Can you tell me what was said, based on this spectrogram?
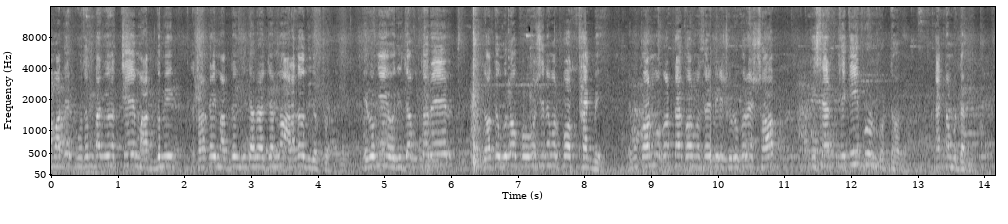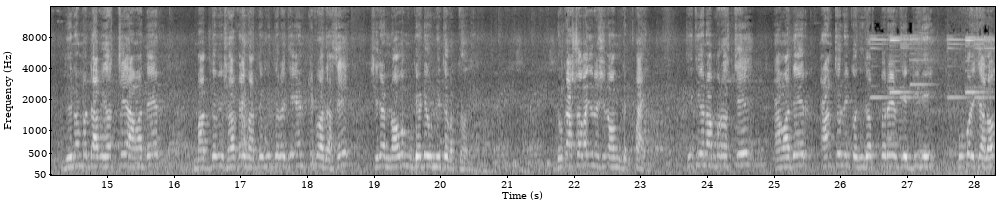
আমাদের প্রথম দাবি হচ্ছে মাধ্যমিক, সরকারি মাধ্যমিক বিদ্যালয়ের জন্য আলাদা অধিদপ্তর। এবং এই অধিদপ্তরের যতগুলো প্রমোশনেবল পদ থাকবে এবং কর্মকর্তা, কর্মচারী থেকে শুরু করে সব টিচার থেকেই পূরণ করতে হবে। এক নম্বর দাবি। দুই নম্বর দাবি হচ্ছে আমাদের মাধ্যমিক, সরকারি মাধ্যমিক বিদ্যালয়ে যে এন্ট্রি পদ আছে, সেটা নবম গ্রেডে উন্নীত করতে হবে। ঢোকার সময় যেন সে নবম গ্রেড পায়। তৃতীয় নম্বর হচ্ছে আমাদের আঞ্চলিক অধিদপ্তরের যে ডিডি উপপরিচালক,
